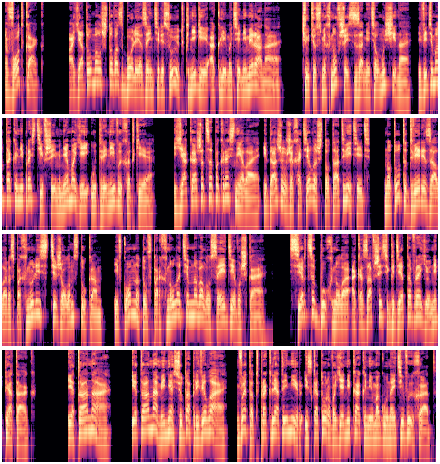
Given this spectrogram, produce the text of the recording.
«Вот как? А я думал, что вас более заинтересуют книги о климате Немирана». Чуть усмехнувшись, заметил мужчина, видимо, так и не простивший мне моей утренней выходки. Я, кажется, покраснела и даже уже хотела что-то ответить, но тут двери зала распахнулись с тяжелым стуком, и в комнату впорхнула темноволосая девушка. Сердце бухнуло, оказавшись где-то в районе пяток. «Это она! Это она меня сюда привела! В этот проклятый мир, из которого я никак не могу найти выход!»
